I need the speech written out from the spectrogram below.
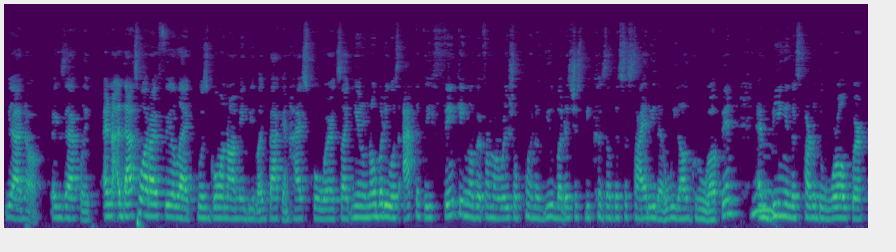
Yeah, no, exactly. And that's what I feel like was going on maybe like back in high school where it's like, you know, nobody was actively thinking of it from a racial point of view, but it's just because of the society that we all grew up in and being in this part of the world where,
